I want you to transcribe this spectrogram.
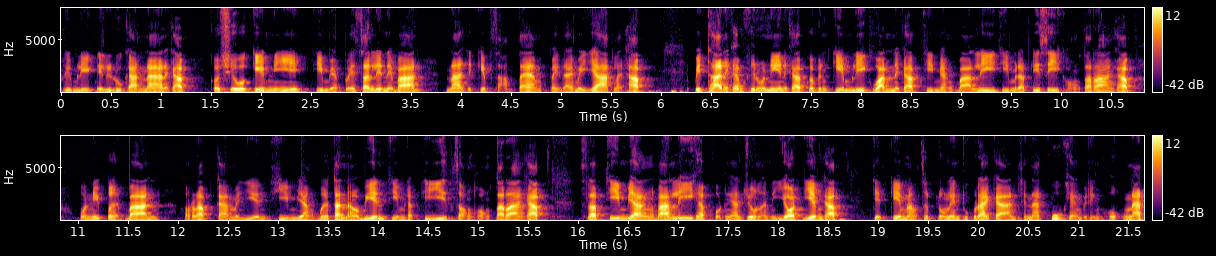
พรีเมียร์ลีกในฤดูกาลหน้านะครับก็เชื่อว่าเกมนี้ทีมอย่างเ r รสตันเล่นในบ้าน น่าจะเก็บ 3 แต้มไปได้ไม่ยากแหละครับปิดท้ายในค่ำคืนวันนี้นะครับก็เป็นเกมลีกวันนะครับทีมอย่างบาร์ลี่ทีมอันดับที่ 4 ของตารางครับ วันนี้เปิดบ้านรับการมาเยือนทีมอย่างเบอร์ตันอัลเบียนทีมอันดับที่ 22 ของตารางครับสำหรับทีมอย่างบาร์ลี่ครับผลงานช่วงหลังนี้ยอดเยี่ยมครับ7เกมหลังสุดลงเล่นทุกรายการชนะคู่แข่งไปถึง 6 นัด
